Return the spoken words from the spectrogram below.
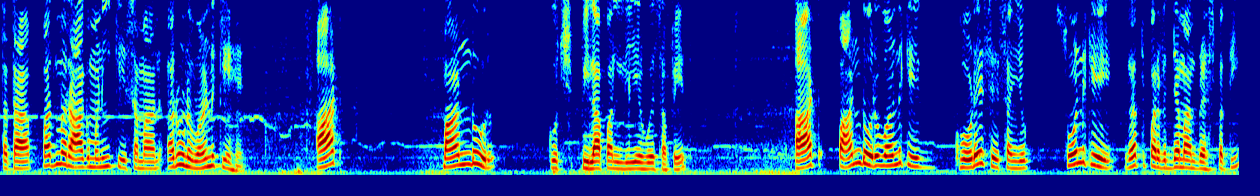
तथा पद्म रागमणि के समान अरुण वर्ण के हैं। आठ, पांडुर कुछ पीलापन लिए हुए सफ़ेद। आठ पांडुर वर्ण के घोड़े से संयुक्त स्वर्ण के रथ पर विद्यमान बृहस्पति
